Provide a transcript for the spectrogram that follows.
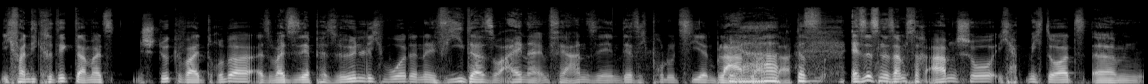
Ich fand die Kritik damals ein Stück weit drüber, also weil sie sehr persönlich wurde, ne? wieder so einer im Fernsehen, der sich produzieren, bla bla Ja, bla. das- es ist eine Samstagabendshow. Ich habe mich dort ähm,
